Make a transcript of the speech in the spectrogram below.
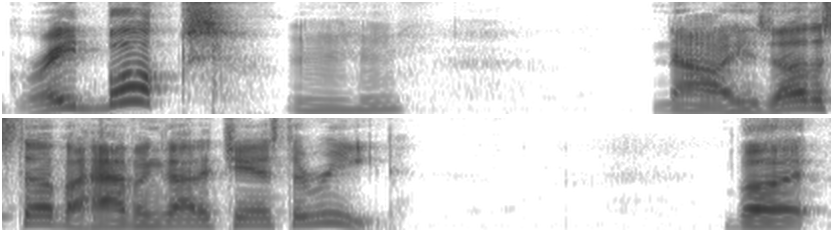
great books. Mm-hmm. Now his other stuff I haven't got a chance to read, but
